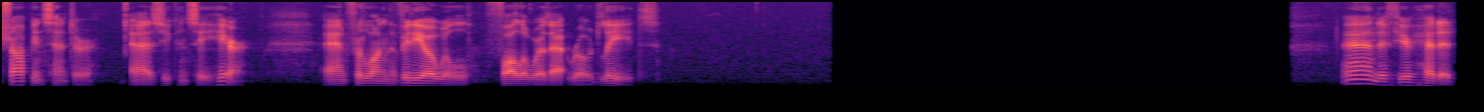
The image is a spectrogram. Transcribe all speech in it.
shopping center as you can see here. And further along the video, we'll follow where that road leads. And if you're headed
